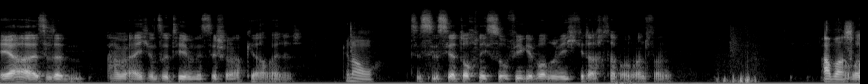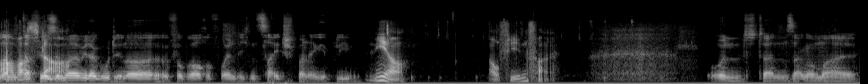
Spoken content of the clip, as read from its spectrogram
Ja, also dann haben wir eigentlich unsere Themenliste schon abgearbeitet. Genau. Es ist ja doch nicht so viel geworden, wie ich gedacht habe am Anfang. Aber es Aber war dann, was dafür sind da. wir wieder gut in einer verbraucherfreundlichen Zeitspanne geblieben. Ja, auf jeden Fall. Und dann sagen wir mal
